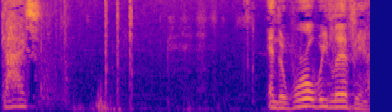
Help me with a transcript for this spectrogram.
guys, in the world we live in,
